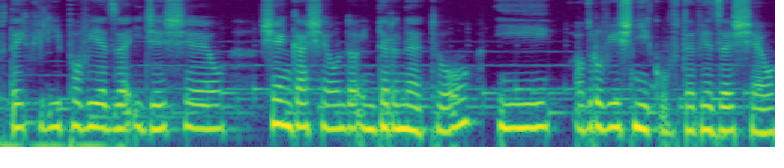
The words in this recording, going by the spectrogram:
W tej chwili po wiedzę idzie się, sięga się do internetu i od rówieśników tę wiedzę się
